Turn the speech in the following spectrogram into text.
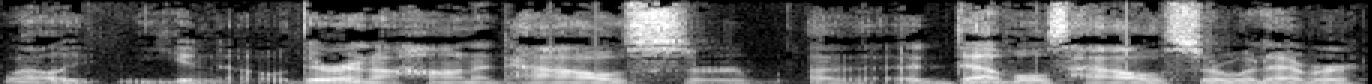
Well, you know, they're in a haunted house or a, a devil's house or whatever.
